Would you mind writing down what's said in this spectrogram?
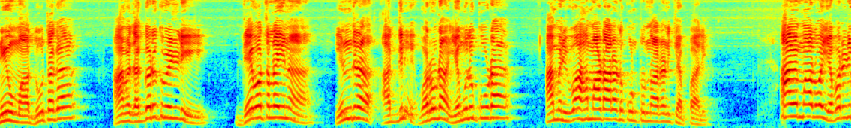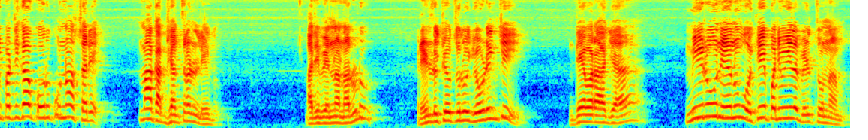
నీవు మా దూతగా ఆమె దగ్గరకు వెళ్ళి దేవతలైన ఇంద్ర అగ్ని వరుణ యములు కూడా ఆమెను వివాహమాడాలనుకుంటున్నారని చెప్పాలి. ఆమె మాలో ఎవరిని పతిగా కోరుకున్నా సరే మాకు అభ్యంతరం లేదు. అది విన్న నలుడు రెండు చేతులు జోడించి దేవరాజా మీరు నేను ఒకే పని మీద వెళ్తున్నాం.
